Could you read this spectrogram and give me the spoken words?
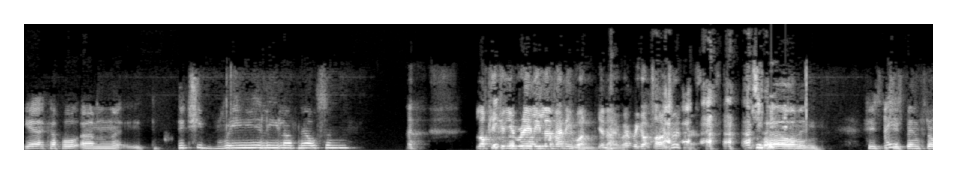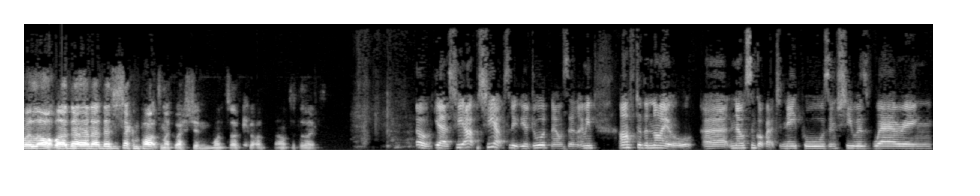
Yeah, a couple. Um, did she really love Nelson? Lockie, can you really love anyone? You know, have we got time to address this? well, I mean, she's she's been through a lot. Well, no, no, there's a second part to my question. Once I've got an answer to this. Oh yeah, she she absolutely adored Nelson. I mean, after the Nile, uh, Nelson got back to Naples, and she was wearing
